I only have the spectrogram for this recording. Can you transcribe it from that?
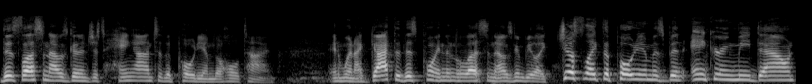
this lesson I was going to just hang on to the podium the whole time. And when I got to this point in the lesson, I was going to be like, just like the podium has been anchoring me down,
